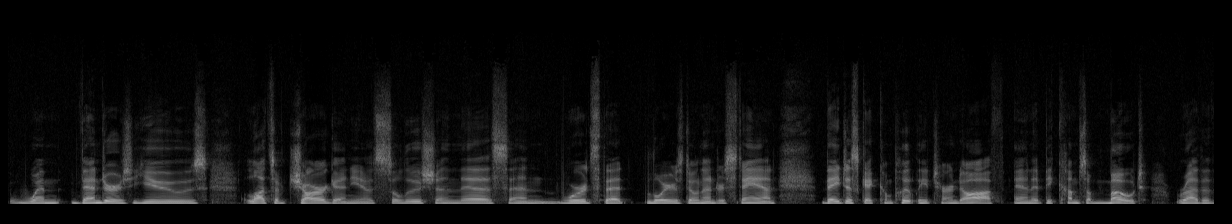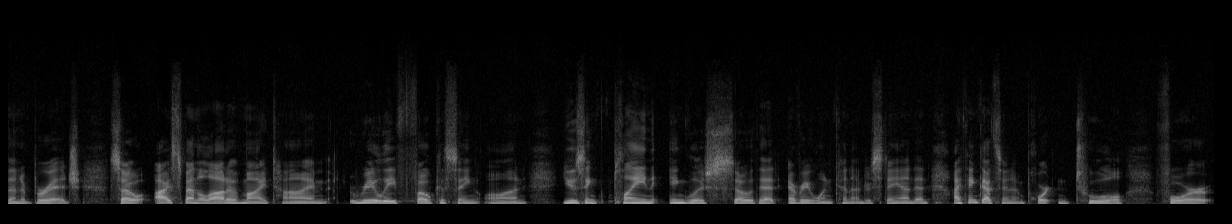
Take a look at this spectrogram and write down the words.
when vendors use lots of jargon, you know, solution this and words that lawyers don't understand, they just get completely turned off and it becomes a moat rather than a bridge. So I spent a lot of my time really focusing on using plain English so that everyone can understand. And I think that's an important tool for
